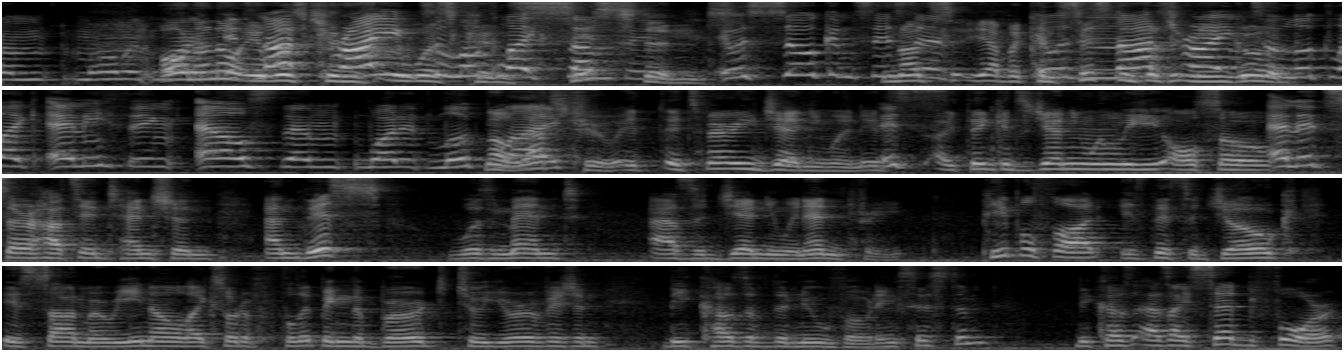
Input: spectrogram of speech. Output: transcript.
from moment Oh, one. no, no, it's it not was con- trying it was to look like something. It was so consistent. Not yeah, but it was consistent not trying to look like anything else than what it looked No, like. No, that's true. It, it's very genuine. It's, It's- I think it's genuinely also And it's- Serhat's intention, and this was meant as a genuine entry. People thought, is this a joke? Is San Marino like sort of flipping the bird to Eurovision because of the new voting system? Because as I said before,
